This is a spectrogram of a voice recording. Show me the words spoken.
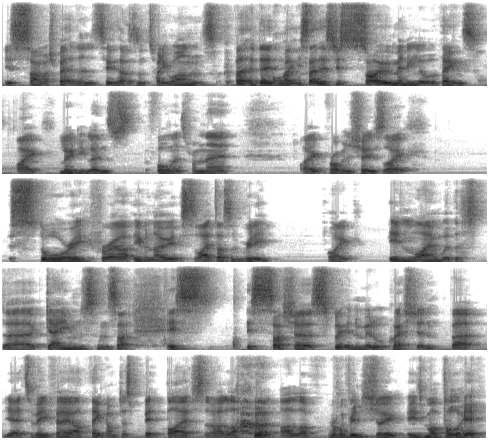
is so much better than the 2021s. But then, like you say, there's just so many little things like Ludi Lin's performance from there, like Robin Shou's like story throughout, even though it's like doesn't really like in line with the uh, games and such. It's it's such a split in the middle question. But yeah, to be fair, I think I'm just a bit biased, and I love I love Robin Shou. He's my boy.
